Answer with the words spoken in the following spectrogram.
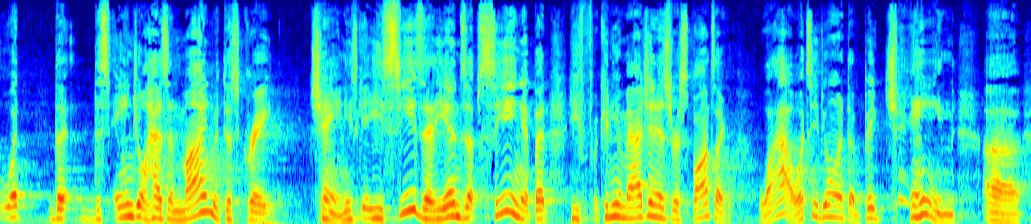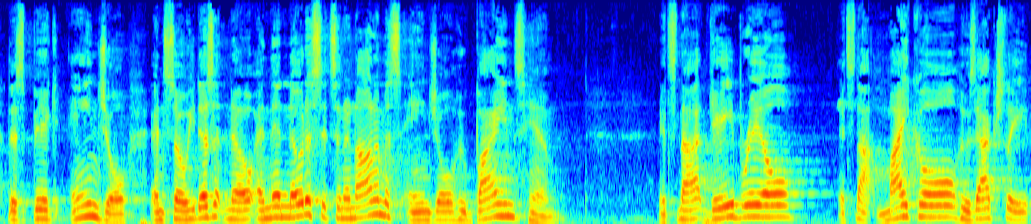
what the, this angel has in mind with this great chain. He's, he sees it, he ends up seeing it, but he, can you imagine his response? Like, wow, what's he doing with the big chain, uh, this big angel? And so he doesn't know. And then notice it's an anonymous angel who binds him. It's not Gabriel, it's not Michael, who's actually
